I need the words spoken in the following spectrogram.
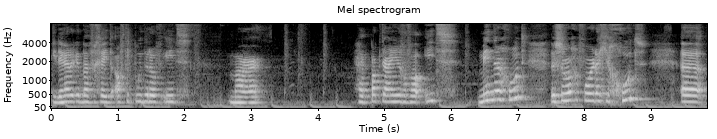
Ik denk dat ik het ben vergeten af te poederen of iets. Maar hij pakt daar in ieder geval iets minder goed. Dus zorg ervoor dat je goed uh,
